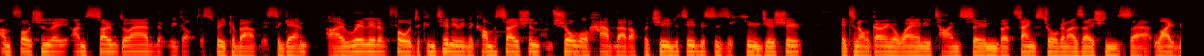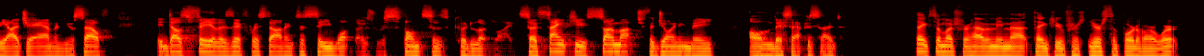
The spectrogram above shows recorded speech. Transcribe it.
Unfortunately, I'm so glad that we got to speak about this again. I really look forward to continuing the conversation. I'm sure we'll have that opportunity. This is a huge issue. It's not going away anytime soon, but thanks to organizations uh, like the IJM and yourself, it does feel as if we're starting to see what those responses could look like. So thank you so much for joining me on this episode. Thanks so much for having me, Matt. Thank you for your support of our work.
